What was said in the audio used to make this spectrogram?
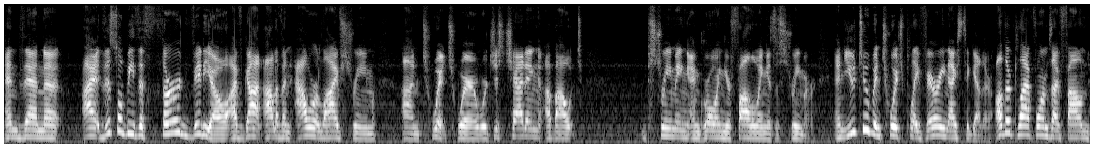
And then uh, I this will be the third video I've got out of an hour live stream on Twitch where we're just chatting about streaming and growing your following as a streamer. And YouTube and Twitch play very nice together. Other platforms I've found,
